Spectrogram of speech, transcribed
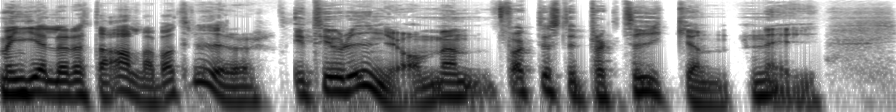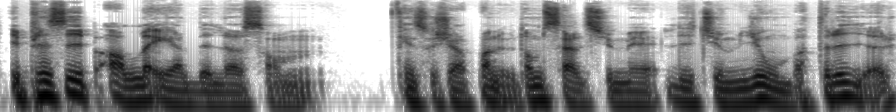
Men gäller detta alla batterier? I teorin ja, men faktiskt i praktiken nej. I princip alla elbilar som finns att köpa nu, de säljs ju med litiumjonbatterier.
